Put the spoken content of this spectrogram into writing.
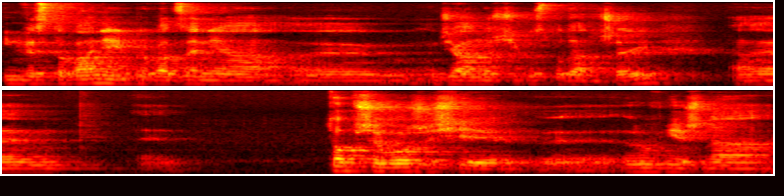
inwestowania i prowadzenia e, działalności gospodarczej. To przełoży się e, również na,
